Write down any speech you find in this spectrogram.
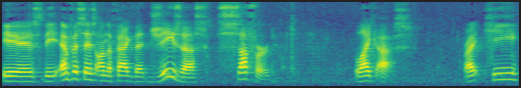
is the emphasis on the fact that Jesus suffered like us right? He,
